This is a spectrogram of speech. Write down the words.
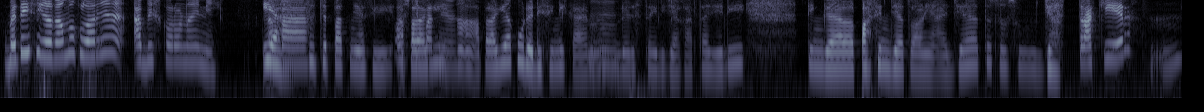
Berarti single kamu keluarnya abis corona ini? Iya, Apa- secepatnya sih. Oh, apalagi secepatnya. eh, apalagi aku udah di sini kan, Mm-mm. udah stay di Jakarta. Jadi tinggal pasin jadwalnya aja terus langsung just. Terakhir, Mm.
